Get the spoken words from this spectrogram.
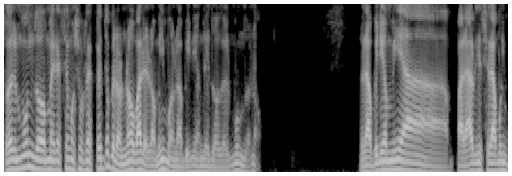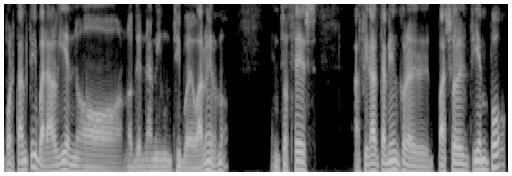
todo el mundo merecemos un respeto, pero no vale lo mismo la opinión de todo el mundo, ¿no? La opinión mía para alguien será muy importante y para alguien no, no tendrá ningún tipo de valor, ¿no? Entonces, al final también con el paso del tiempo,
